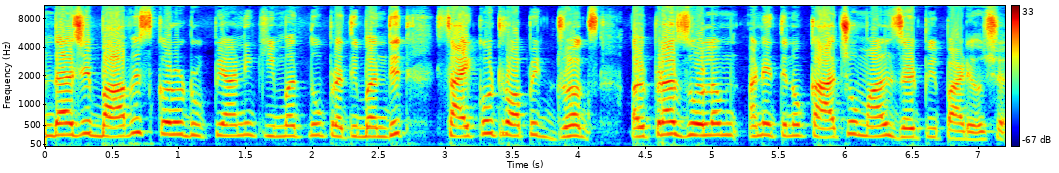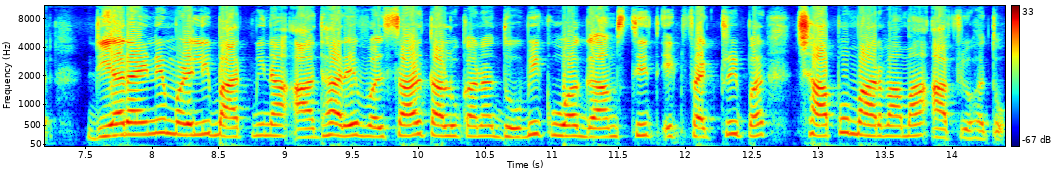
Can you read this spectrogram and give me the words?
અંદાજે બાવીસ કરોડ રૂપિયાની કિંમતનું પ્રતિબંધિત સાયકોટ્રોપિક ડ્રગ્સ, અલ્પ્રાઝોલમ અને તેનો કાચો માલ ઝડપી પાડ્યો છે. ડીઆરઆઈને મળેલી બાતમીના આધારે વલસાડ તાલુકાના ધોબીકુવા ગામ સ્થિત એક ફેક્ટરી પર છાપો મારવામાં આવ્યો હતો.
